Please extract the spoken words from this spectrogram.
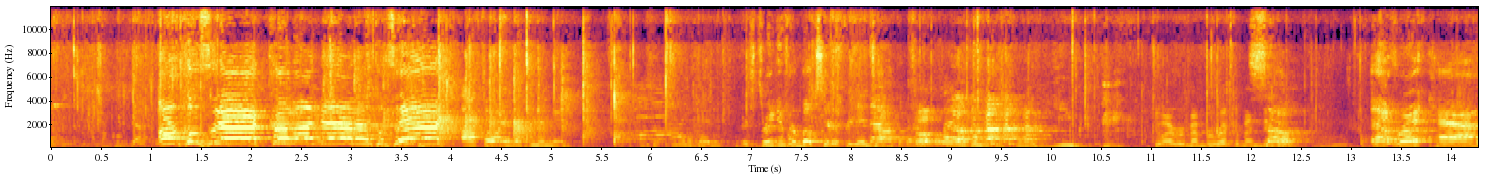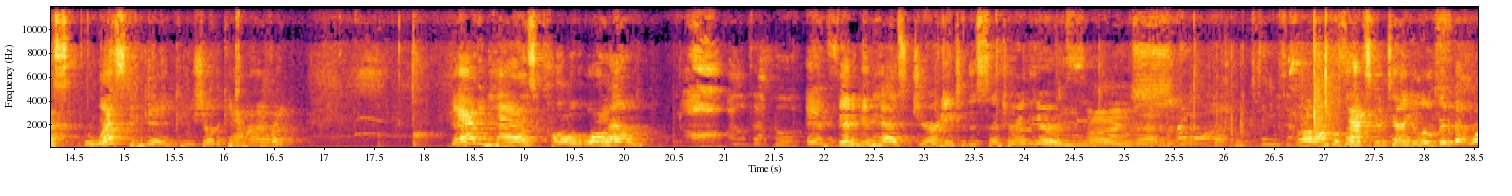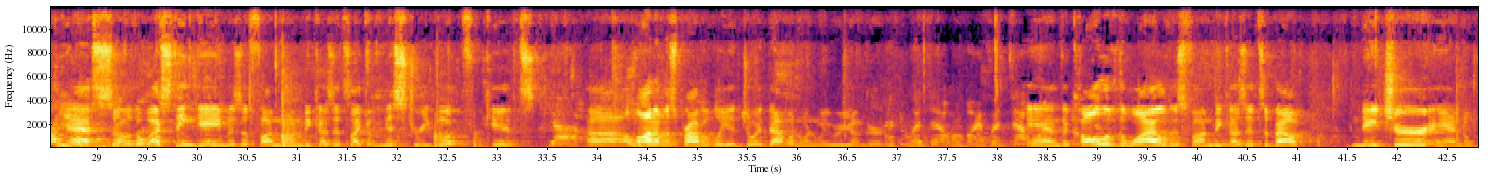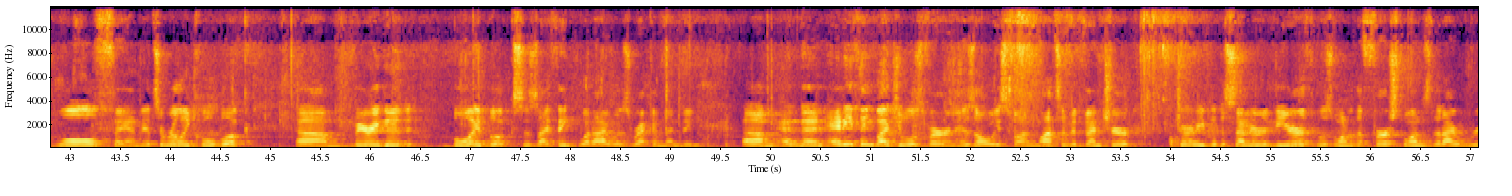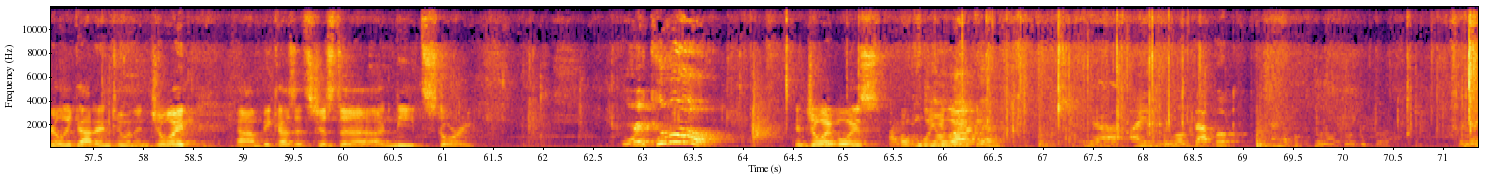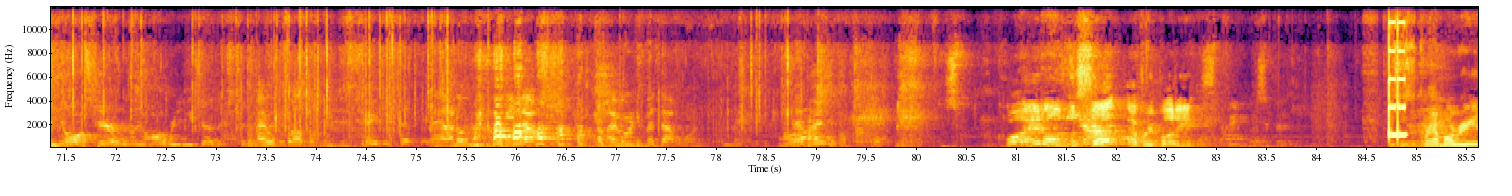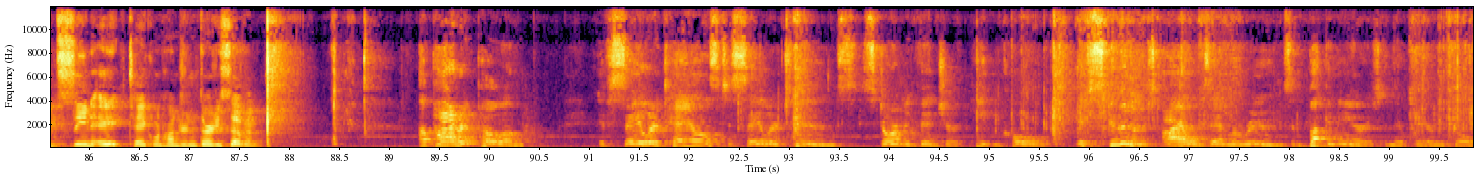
Uncle Jack. Uncle Zach, come on down, Uncle Zach. Also, I recommended. Also, I read. There's three different books here for you to talk about. Uh-oh. I recommended you. Do I remember recommending So, that? Everett has the Westing game. Can you show the camera, Everett? Gavin has Call of the Wild. And Finnegan has Journey to the Center of the Earth. Ooh, nice. So Uncle Zach's gonna tell you a little bit about why he Yes, so the. Westing game is a fun one because it's like a mystery book for kids. Yeah. Uh, a lot of us probably enjoyed that one when we were younger. I haven't read that one, but I've read that one. And the Call of the Wild is fun because it's about nature and a wolf, and it's a really cool book. Um, very good boy books is I think what I was recommending. Um, and then anything by Jules Verne is always fun. Lots of adventure. Journey to the Center of the Earth was one of the first ones that I really got into and enjoyed um, because it's just a, a neat story. Very cool. Enjoy, boys. I think Hopefully you'll you like like them. them. Yeah, I love that book, and that book's also a good book. And then you all share them and then you all read each other's too. I will probably just trade with Everett. Man, I don't need to read that one. I've already read that one. All right. Quiet on the set, everybody. This is Grandma Reads, Scene 8, Take 137. A pirate poem. If sailor tales to sailor tunes, storm adventure, heat and cold. If schooners, islands and maroons, and buccaneers and their buried gold.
